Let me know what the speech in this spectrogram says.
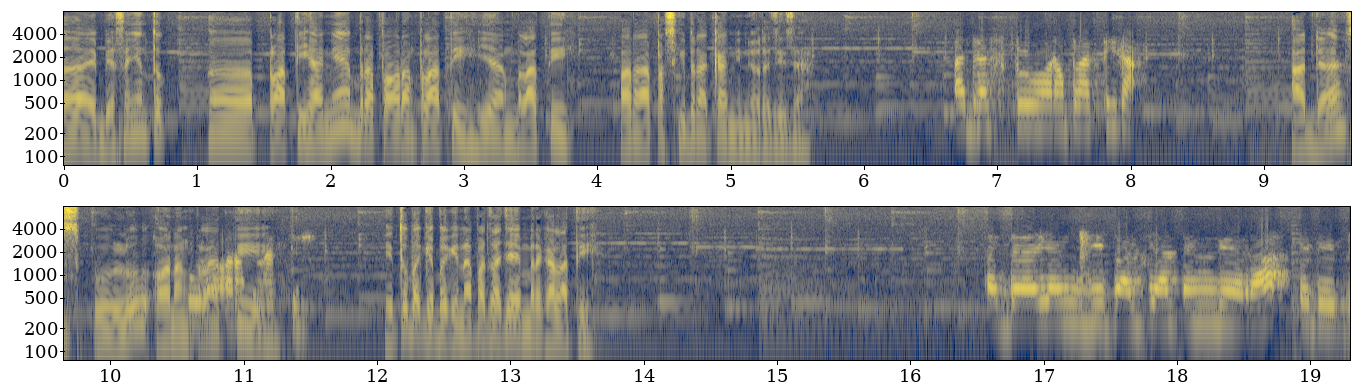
eh, biasanya untuk eh, pelatihannya berapa orang pelatih yang melatih para paskibraka ini Rajiza? Ada 10 orang pelatih, Kak. Ada 10 orang 10 pelatih. Orang pelatih. Itu bagi-bagian apa saja yang mereka latih? Ada yang di bagian tenggara PBB,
